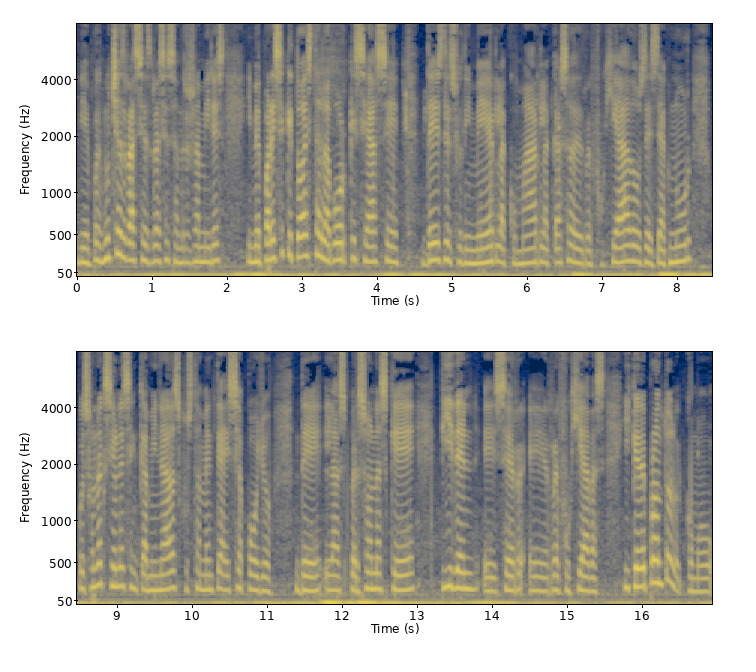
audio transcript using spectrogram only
Bien, pues muchas gracias, gracias Andrés Ramírez. Y me parece que toda esta labor que se hace desde el Sudimer, la Comar, la Casa de Refugiados, desde ACNUR, pues son acciones encaminadas justamente a ese apoyo de las personas que piden eh, ser eh, refugiadas y que de pronto, como,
